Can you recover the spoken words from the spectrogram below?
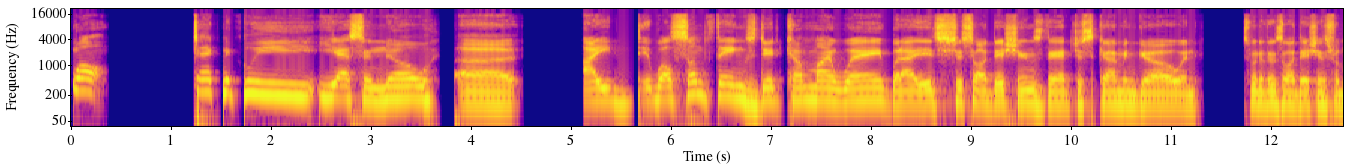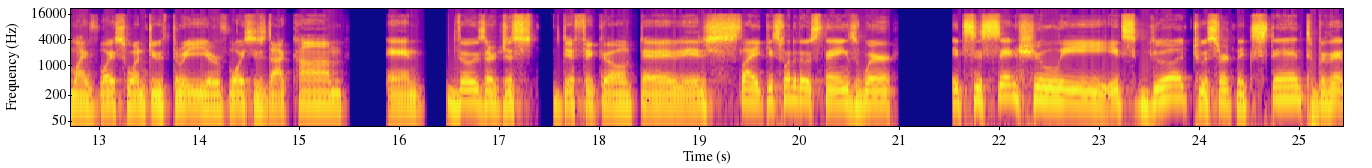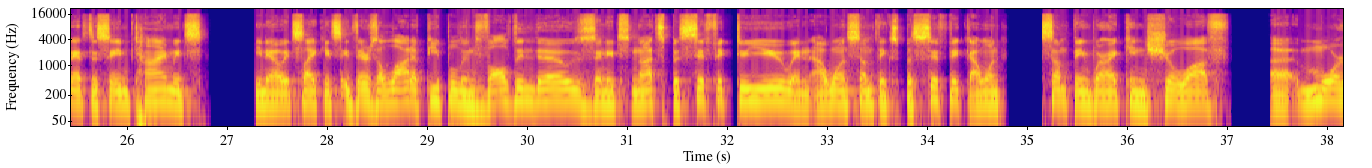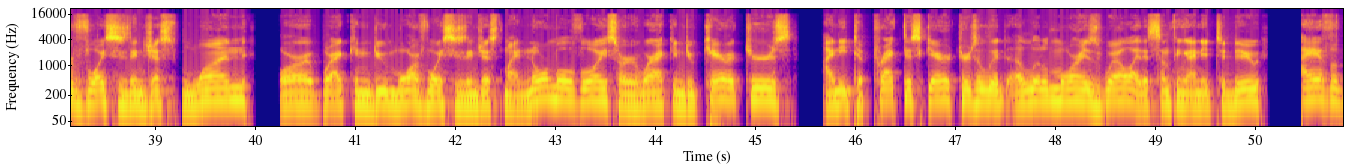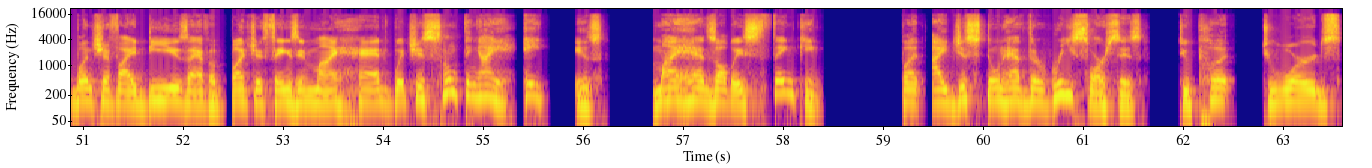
Well, technically, yes and no. Uh, I well, some things did come my way, but I it's just auditions that just come and go, and it's one of those auditions from like Voice123 or Voices.com, and those are just difficult. Uh, it's like it's one of those things where it's essentially it's good to a certain extent, but then at the same time, it's you know it's like it's there's a lot of people involved in those, and it's not specific to you. And I want something specific. I want something where I can show off uh, more voices than just one, or where I can do more voices than just my normal voice, or where I can do characters. I need to practice characters a, li- a little more as well. That's something I need to do. I have a bunch of ideas. I have a bunch of things in my head, which is something I hate. Is my head's always thinking, but I just don't have the resources to put towards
